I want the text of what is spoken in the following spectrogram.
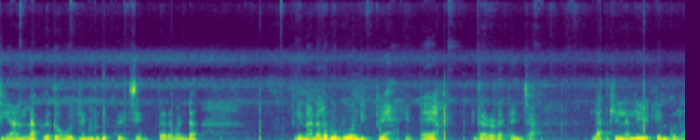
ಜಿಯಾನ್ ಲಕ್ಕದ ಊರ್ಲೆಂದು ಗುತ್ತಜ್ಜಿ ತದ ಬಂಡ ಈ ನಂಡಲ ಗೊಬ್ಬು ಒಂದು ಇಟ್ವೆ, ಇತ್ತೆ ಪಿದಾಡೋಡತ್ತೆ ಲಕ್ಕಿಲ್ನ ಲೇಟ್ ಎಂಕುಲು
